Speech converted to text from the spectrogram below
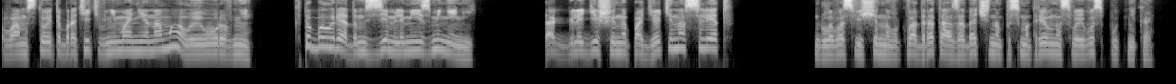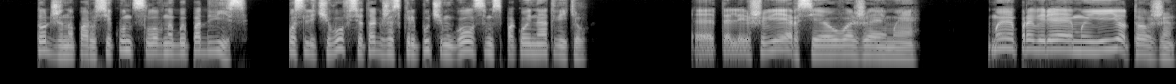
вам стоит обратить внимание на малые уровни, кто был рядом с землями изменений. Так, глядишь, и нападете на след. Глава священного квадрата озадаченно посмотрел на своего спутника. Тот же на пару секунд словно бы подвис, после чего все так же скрипучим голосом спокойно ответил. «Это лишь версия, уважаемая. Мы проверяем и ее тоже.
